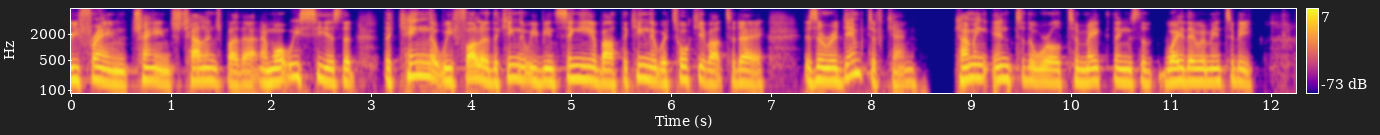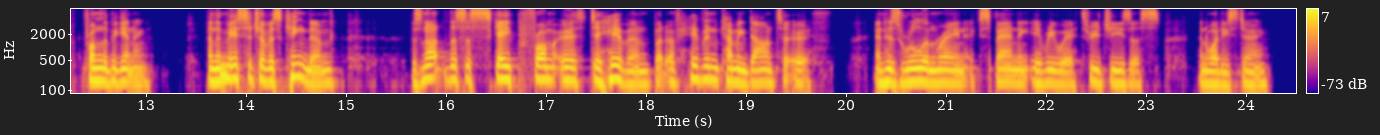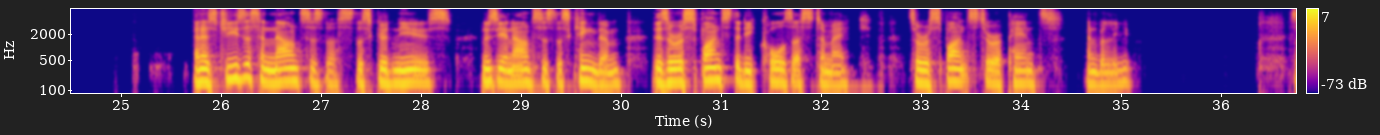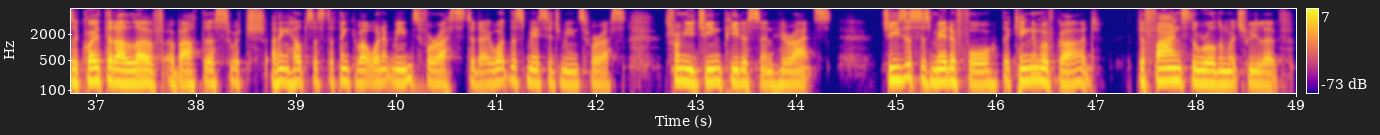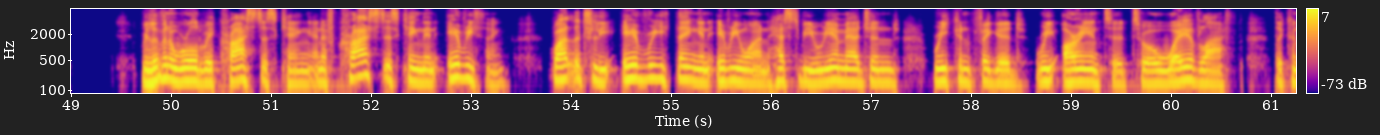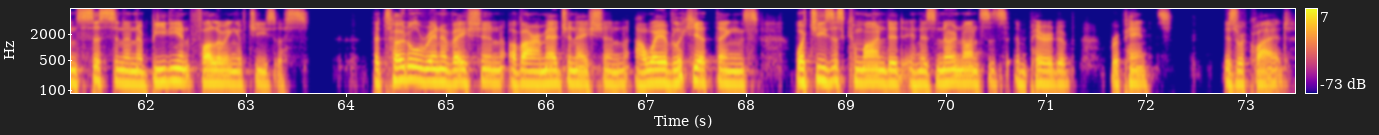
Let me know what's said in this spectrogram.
reframed, changed, challenged by that. And what we see is that the king that we follow, the king that we've been singing about, the king that we're talking about today, is a redemptive king coming into the world to make things the way they were meant to be from the beginning. And the message of his kingdom is not this escape from earth to heaven, but of heaven coming down to earth and his rule and reign expanding everywhere through Jesus and what he's doing. And as Jesus announces this, this good news, and as he announces this kingdom, there's a response that he calls us to make. It's a response to repent and believe. There's a quote that I love about this, which I think helps us to think about what it means for us today, what this message means for us. It's from Eugene Peterson, who writes Jesus' metaphor, the kingdom of God, defines the world in which we live. We live in a world where Christ is king, and if Christ is king, then everything, Quite literally, everything and everyone has to be reimagined, reconfigured, reoriented to a way of life that consists in an obedient following of Jesus. A total renovation of our imagination, our way of looking at things, what Jesus commanded in his no nonsense imperative repent is required.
